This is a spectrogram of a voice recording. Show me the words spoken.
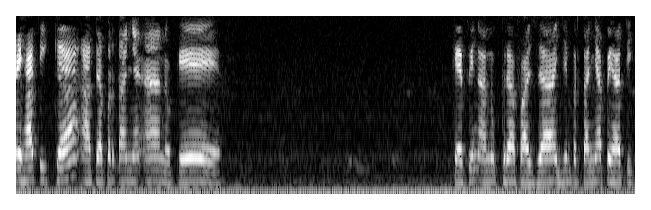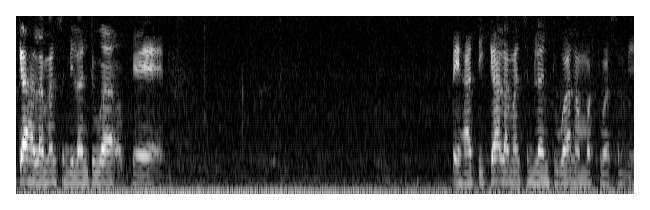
PH3 ada pertanyaan, oke. Kevin Anugrah Faza izin bertanya PH3 halaman 92, oke. PH3 halaman 92 nomor 29.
